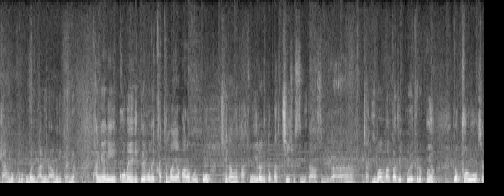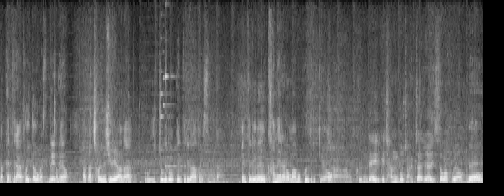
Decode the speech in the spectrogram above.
쫙 놓고도 공간이 많이 남으니까요. 당연히 포베이기 때문에 같은 방향 바라보고 있고 채광은 다 동일하게 똑같이 좋습니다. 맞습니다. 자, 2번 방까지 보여드렸고요. 옆으로 제가 팬트리 하나 더 있다고 말씀드렸잖아요. 아까 전실에 하나, 그리고 이쪽에도 팬트리가 하나 더 있습니다. 팬트리는 카메라로만 한번 보여드릴게요. 아 근데 이렇게 장도 잘 짜져 있어갖고요. 네. 어,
